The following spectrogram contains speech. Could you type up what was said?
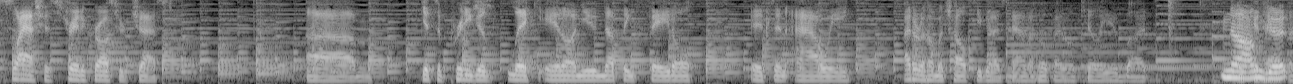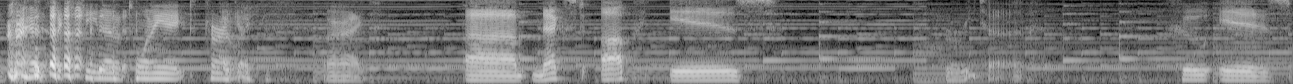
slashes straight across your chest. Um, gets a pretty good lick in on you. Nothing fatal. It's an owie. I don't know how much health you guys have. I hope I don't kill you, but No, I'm good. I had 16 out of 28 currently. Okay. All right. Um, next up is Rita, who is.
